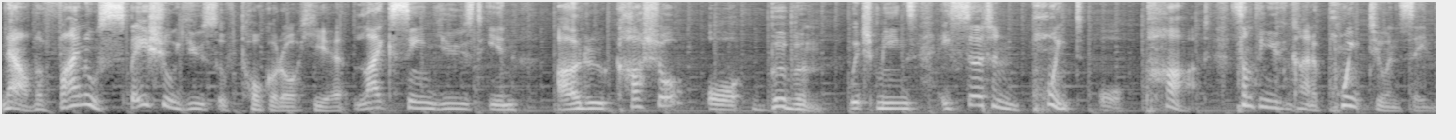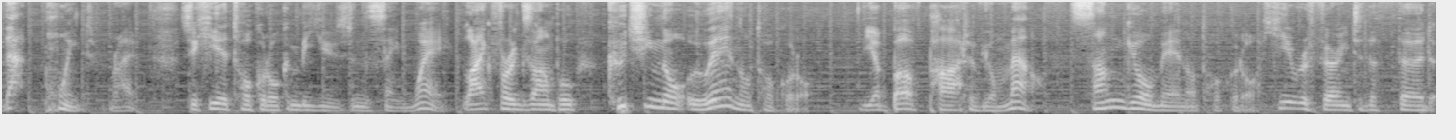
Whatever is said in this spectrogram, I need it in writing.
Now, the final spatial use of Tokoro here, like seen used in arukasho or bubun, which means a certain point or part, something you can kind of point to and say that point, right? So here tokoro can be used in the same way. Like for example, kuchi no ue no tokoro, the above part of your mouth. Sangyome no tokoro, here referring to the third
